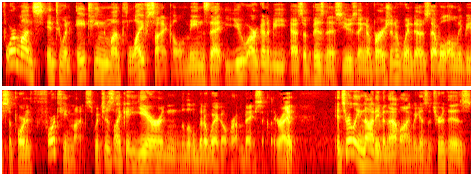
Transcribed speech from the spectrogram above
four months into an 18 month life cycle means that you are going to be, as a business, using a version of Windows that will only be supported for 14 months, which is like a year and a little bit of wiggle room, basically, right? Yep. It's really not even that long because the truth is,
